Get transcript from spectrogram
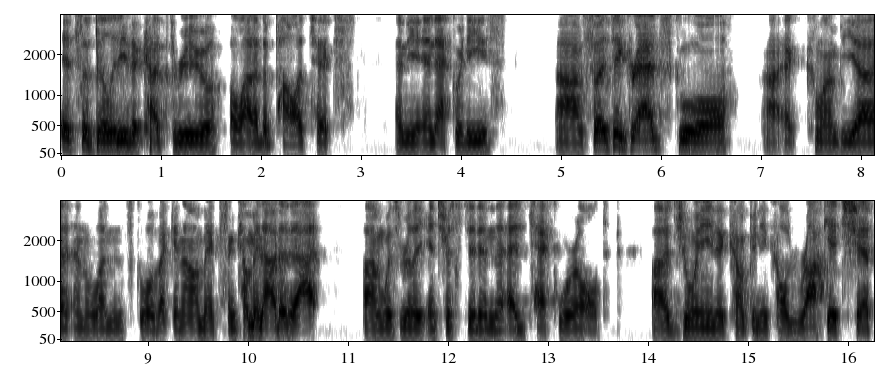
Its ability to cut through a lot of the politics and the inequities um, so I did grad school uh, at Columbia and the London School of Economics, and coming out of that, um, was really interested in the ed tech world. Uh, joined a company called Rocketship,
